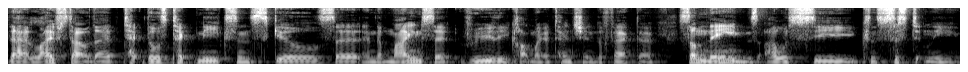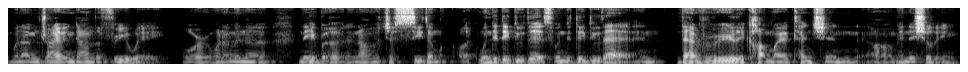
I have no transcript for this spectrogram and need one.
that lifestyle, that te- those techniques and skill set and the mindset really caught my attention. The fact that some names I would see consistently when I'm driving down the freeway or when I'm in a neighborhood and I would just see them like, when did they do this? When did they do that? And that really caught my attention um, initially.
